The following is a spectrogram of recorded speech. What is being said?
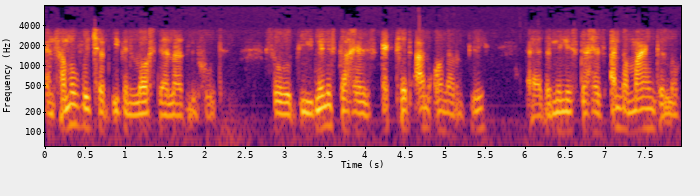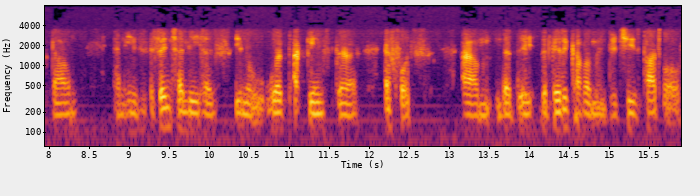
and some of which have even lost their livelihood. So the minister has acted unhonorably. Uh, the minister has undermined the lockdown, and he essentially has, you know, worked against the efforts um, that the, the very government that she is part of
